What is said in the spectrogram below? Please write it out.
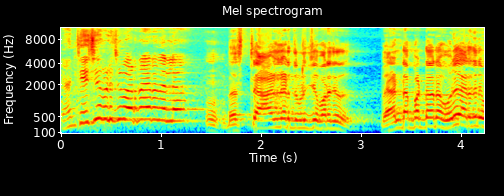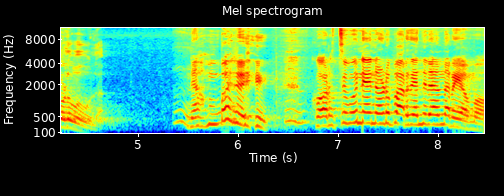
ഞാൻ ചേച്ചിയെ വിളിച്ച് പറഞ്ഞായിരുന്നല്ലോ. ബെസ്റ്റ് ആളിന്റെ അടുത്ത് വിളിച്ച് പറഞ്ഞത്. വേണ്ടപ്പെട്ടവരെ ഒരു കാര്യത്തിന് ഇവിടെ പോകില്ല നമ്പർ കുറച്ചു മുന്നേ എന്നോട് പറഞ്ഞെന്തിനാന്നറിയാമോ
